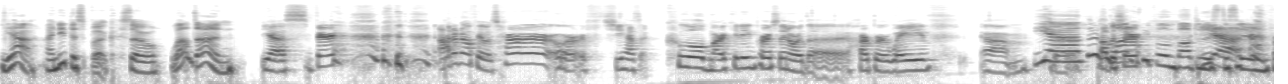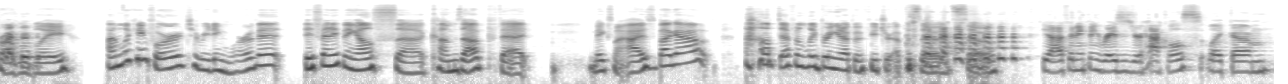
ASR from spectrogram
yeah, I need this book. So well done. Yes, very. I don't know if it was her or if she has a cool marketing person or the Harper Wave. Um, Yeah, the there's a lot of people involved in this Yeah. decision, probably. I'm looking forward to reading more of it. If anything else uh, comes up that makes my eyes bug out, I'll definitely bring it up in future episodes. So yeah, if anything raises your hackles, like um,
